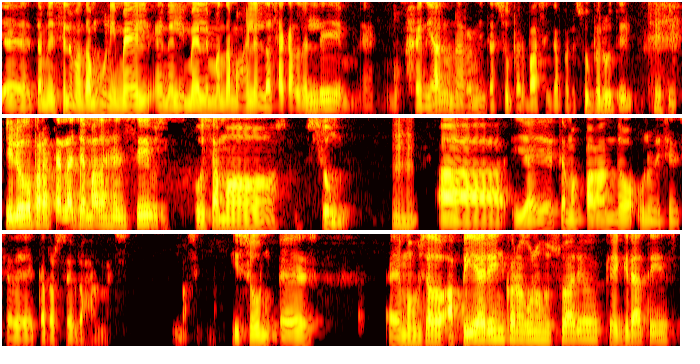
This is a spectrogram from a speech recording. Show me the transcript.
eh, también si le mandamos un email, en el email le mandamos el enlace a Calendly. genial, una herramienta súper básica, pero súper útil. Y luego para hacer las llamadas en sí usamos Zoom. Ah, y ahí estamos pagando una licencia de 14 euros al mes. Básicamente. Y Zoom es... Hemos usado Appearing con algunos usuarios, que es gratis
